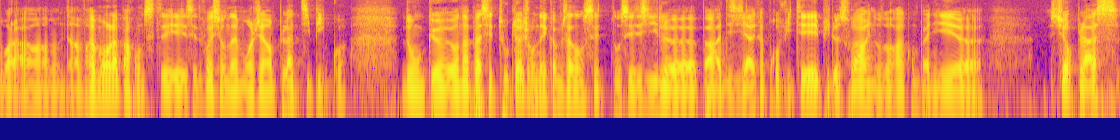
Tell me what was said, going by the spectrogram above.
voilà. vraiment là par contre cette fois-ci on a mangé un plat typique quoi. Donc on a passé toute la journée comme ça dans, dans ces îles paradisiaques à profiter, et puis le soir ils nous ont raccompagnés sur place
